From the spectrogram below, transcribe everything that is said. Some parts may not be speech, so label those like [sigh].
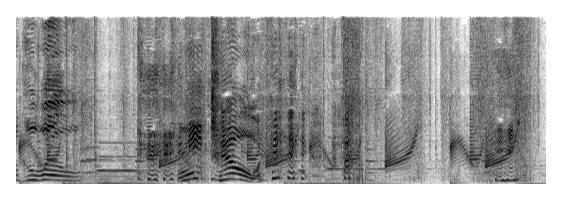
kangaroo! [laughs] Me too! [laughs]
